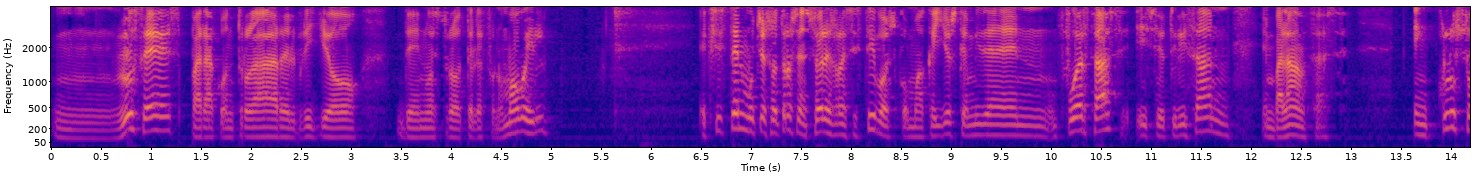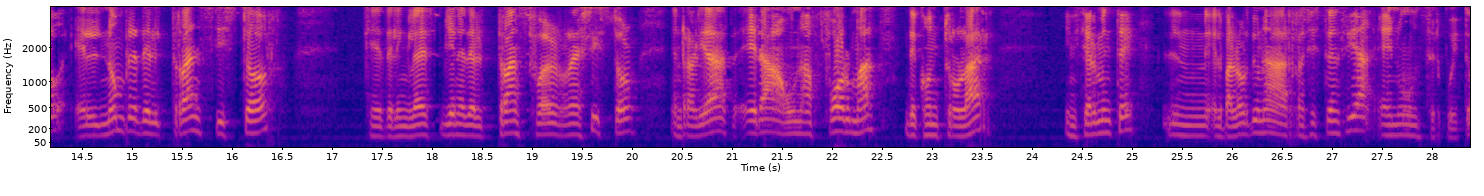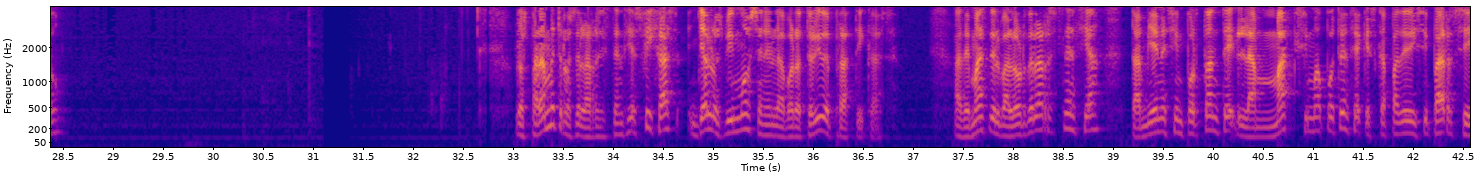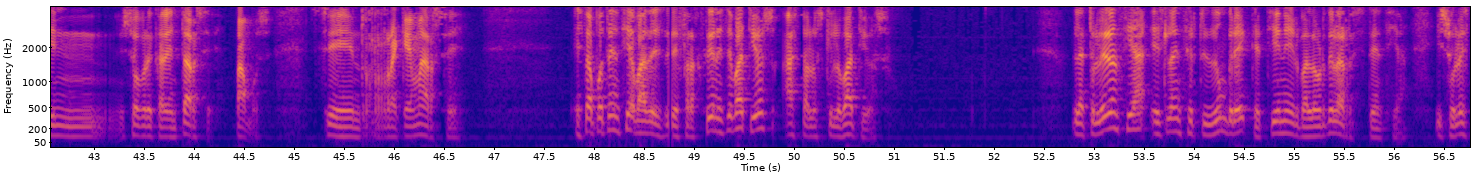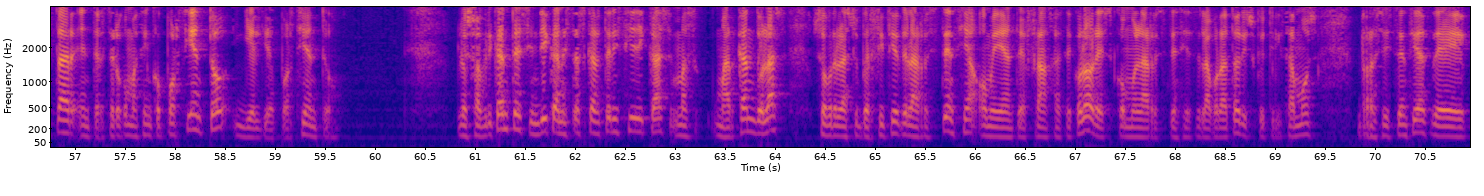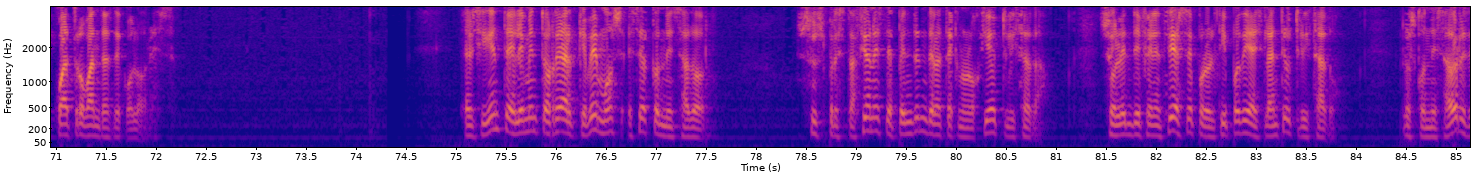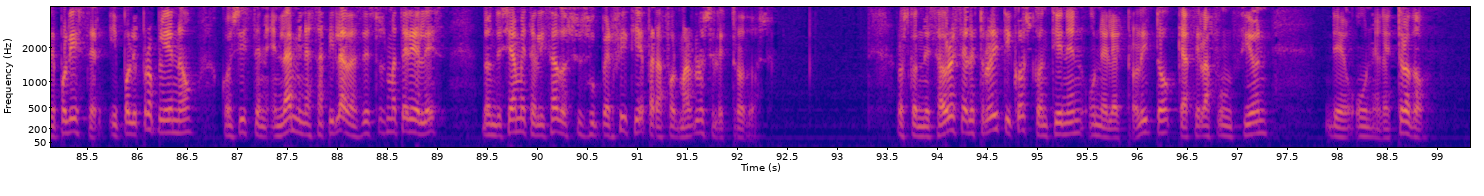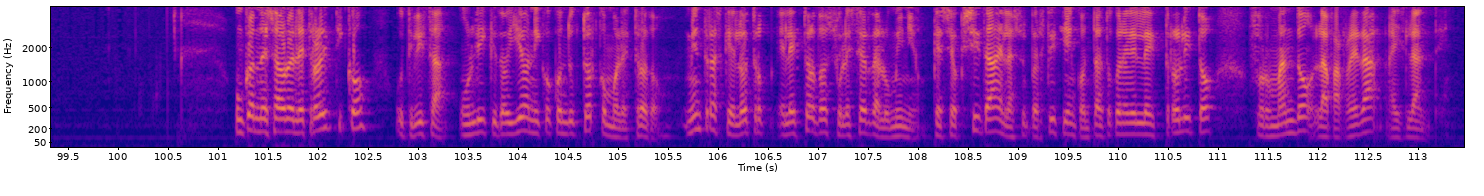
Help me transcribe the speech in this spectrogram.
mm, luces, para controlar el brillo de nuestro teléfono móvil. Existen muchos otros sensores resistivos, como aquellos que miden fuerzas y se utilizan en balanzas. Incluso el nombre del transistor, que del inglés viene del transfer resistor, en realidad era una forma de controlar inicialmente el valor de una resistencia en un circuito. Los parámetros de las resistencias fijas ya los vimos en el laboratorio de prácticas. Además del valor de la resistencia, también es importante la máxima potencia que es capaz de disipar sin sobrecalentarse, vamos, sin requemarse. Esta potencia va desde fracciones de vatios hasta los kilovatios. La tolerancia es la incertidumbre que tiene el valor de la resistencia y suele estar entre el 0,5% y el 10%. Los fabricantes indican estas características marcándolas sobre la superficie de la resistencia o mediante franjas de colores, como en las resistencias de laboratorios, que utilizamos resistencias de cuatro bandas de colores. El siguiente elemento real que vemos es el condensador. Sus prestaciones dependen de la tecnología utilizada. Suelen diferenciarse por el tipo de aislante utilizado. Los condensadores de poliéster y polipropileno consisten en láminas apiladas de estos materiales donde se ha metalizado su superficie para formar los electrodos. Los condensadores electrolíticos contienen un electrolito que hace la función de un electrodo. Un condensador electrolítico utiliza un líquido iónico conductor como electrodo, mientras que el otro electrodo suele ser de aluminio, que se oxida en la superficie en contacto con el electrolito formando la barrera aislante.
